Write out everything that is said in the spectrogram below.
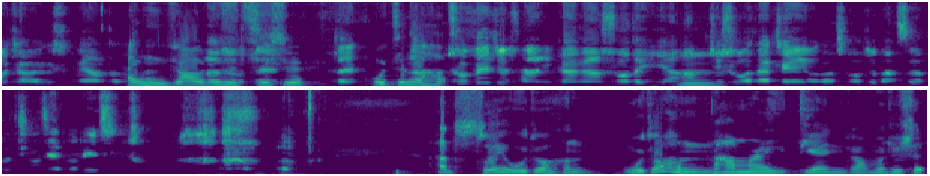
我找一个什么样的？哎，你知道，就是其实对我真的很，除非就像你刚刚说的一样，就是我在真有的时候就把所有的条件都列清楚。啊，所以我就很，我就很纳闷一点，你知道吗？就是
